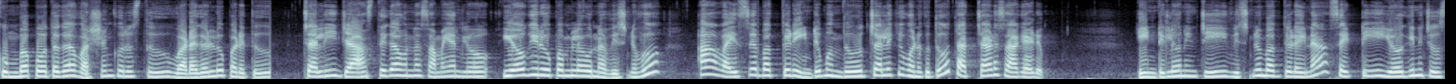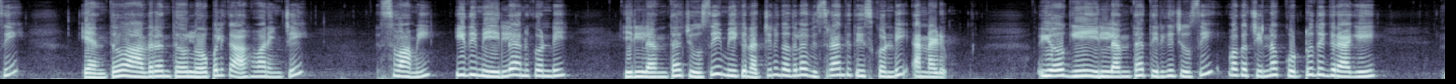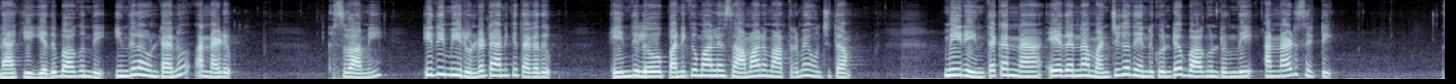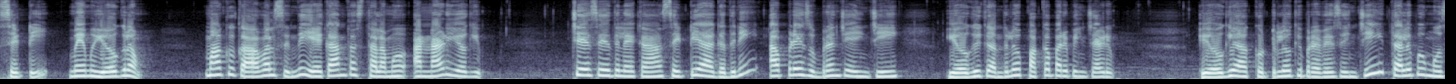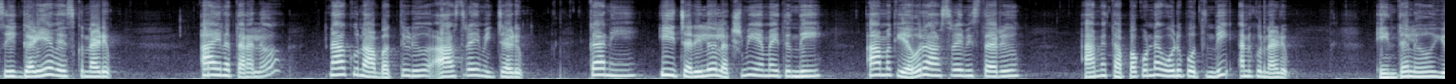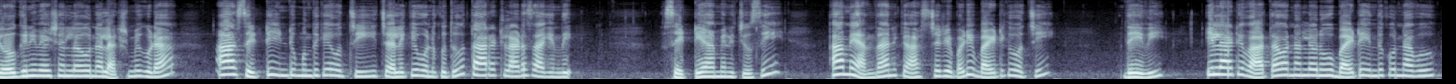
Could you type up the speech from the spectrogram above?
కుంభపోతగా వర్షం కురుస్తూ వడగళ్ళు పడుతూ చలి జాస్తిగా ఉన్న సమయంలో యోగి రూపంలో ఉన్న విష్ణువు ఆ వైశ్య భక్తుడి ఇంటి ముందు చలికి వణుకుతూ తచ్చాడసాగాడు. ఇంటిలో నుంచి విష్ణు భక్తుడైన శెట్టి యోగిని చూసి ఎంతో ఆదరంతో లోపలికి ఆహ్వానించి స్వామి ఇది మీ ఇల్లే అనుకోండి. ఇల్లంతా చూసి మీకు నచ్చిన గదిలో విశ్రాంతి తీసుకోండి అన్నాడు. యోగి ఇల్లంతా తిరిగి చూసి ఒక చిన్న కొట్టు దగ్గర ఆగి నాకు ఈ గది బాగుంది ఇందులో ఉంటాను అన్నాడు. స్వామి ఇది మీరుండటానికి తగదు. ఇందులో పనికిమాలిన సామాను మాత్రమే ఉంచుతాం. మీరు ఇంతకన్నా ఏదన్నా మంచిగా ఎన్నుకుంటే బాగుంటుంది అన్నాడు శెట్టి. శెట్టి మేము యోగులం. మాకు కావాల్సింది ఏకాంత స్థలము అన్నాడు యోగి. చేసేది లేక శెట్టి ఆ గదిని అప్పుడే శుభ్రం చేయించి యోగికి అందులో పక్క పరిపించాడు. యోగి ఆ కొట్టులోకి ప్రవేశించి తలుపు మూసి గడియ వేసుకున్నాడు. ఆయన తలలో నాకు నా భక్తుడు ఆశ్రయం ఇచ్చాడు. కానీ ఈ చలిలో లక్ష్మి ఏమైతుంది? ఆమెకు ఎవరు ఆశ్రయం ఇస్తారు? ఆమె తప్పకుండా ఓడిపోతుంది అనుకున్నాడు. ఇంతలో యోగిని వేషంలో ఉన్న లక్ష్మి కూడా ఆ శెట్టి ఇంటి ముందుకే వచ్చి చలికి వణుకుతూ తారట్లాడసాగింది. శెట్టి ఆమెను చూసి ఆమె అందానికి ఆశ్చర్యపడి బయటికి వచ్చి దేవి ఇలాంటి వాతావరణంలో నువ్వు బయట ఎందుకున్నావు?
